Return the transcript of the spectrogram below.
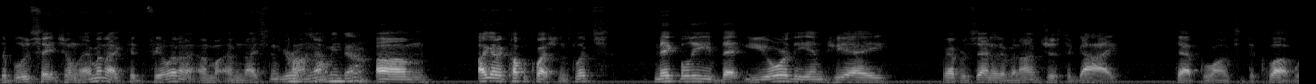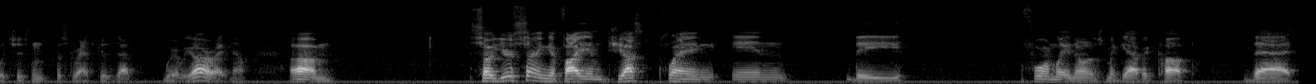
the blue sage and lemon. I could feel it. I, I'm, I'm nice and You're calm now. calming down. Um, I got a couple questions. Let's make believe that you're the MGA representative and I'm just a guy that belongs at the club, which isn't a stretch because that's where we are right now. Um, so you're saying if I am just playing in the formerly known as McGavick Cup, that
